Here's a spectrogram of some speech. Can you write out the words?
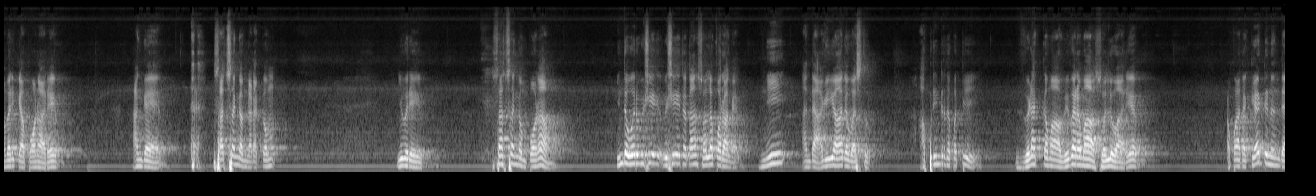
அமெரிக்கா போனார். அங்கே சத்சங்கம் நடக்கும். இவர் சத்சங்கம் போனால் இந்த ஒரு விஷய விஷயத்தை தான் சொல்ல போகிறாங்க நீ அந்த அழியாத வஸ்து. அப்படின்றத பற்றி விளக்கமாக விவரமாக சொல்லுவார். அப்போ அதை கேட்டு இந்த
